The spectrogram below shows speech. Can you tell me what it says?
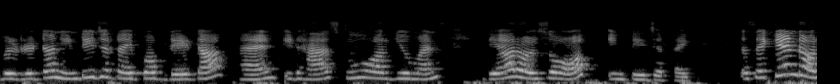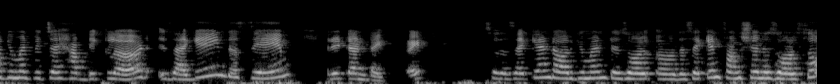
will return integer type of data and it has two arguments. They are also of integer type. The second argument which i have declared is again the same return type right so the second argument is all uh, the second function is also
